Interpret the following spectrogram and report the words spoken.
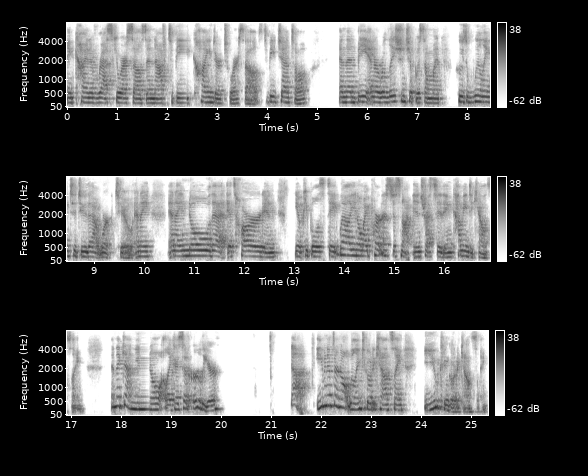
and kind of rescue ourselves enough to be kinder to ourselves to be gentle and then be in a relationship with someone who's willing to do that work too. And i and i know that it's hard and you know people will say well you know my partner's just not interested in coming to counseling. And again you know like i said earlier yeah even if they're not willing to go to counseling you can go to counseling.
